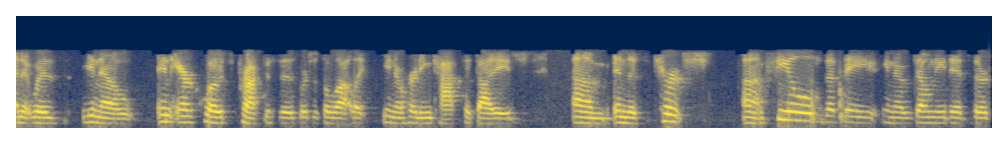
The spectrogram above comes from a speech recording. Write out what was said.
and it was, you know, in air quotes practices, which is a lot like, you know, herding cats at that age, um, in this church um, field that they, you know, donated their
